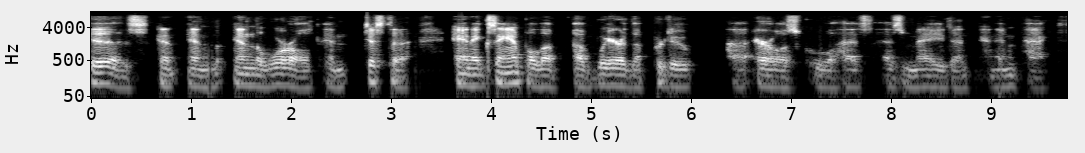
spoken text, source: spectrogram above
is in in in the world, and just a an example of of where the Purdue uh, Aero School has has made an, an impact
